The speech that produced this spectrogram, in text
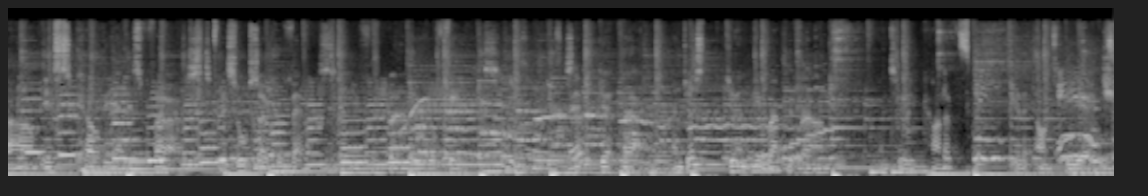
um, is to curl the ends first. This also prevents you from burning your fingers. So get that and just gently wrap it round until you kind of get it onto the edge.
